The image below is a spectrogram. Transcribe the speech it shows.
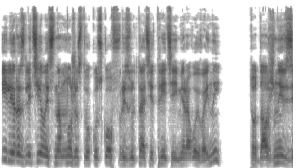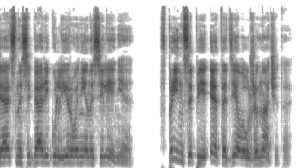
или разлетелась на множество кусков в результате Третьей мировой войны, то должны взять на себя регулирование населения. В принципе, это дело уже начато.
